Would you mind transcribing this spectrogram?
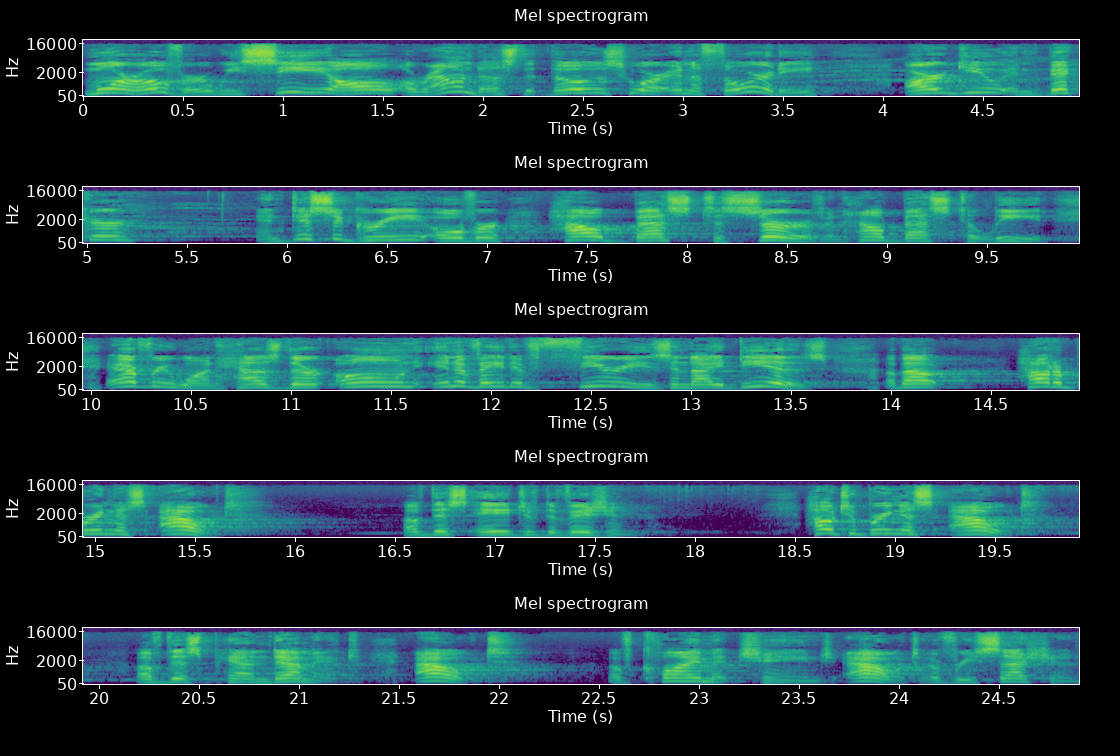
Moreover, we see all around us that those who are in authority argue and bicker and disagree over how best to serve and how best to lead. Everyone has their own innovative theories and ideas about how to bring us out of this age of division, how to bring us out of this pandemic, out of climate change, out of recession.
